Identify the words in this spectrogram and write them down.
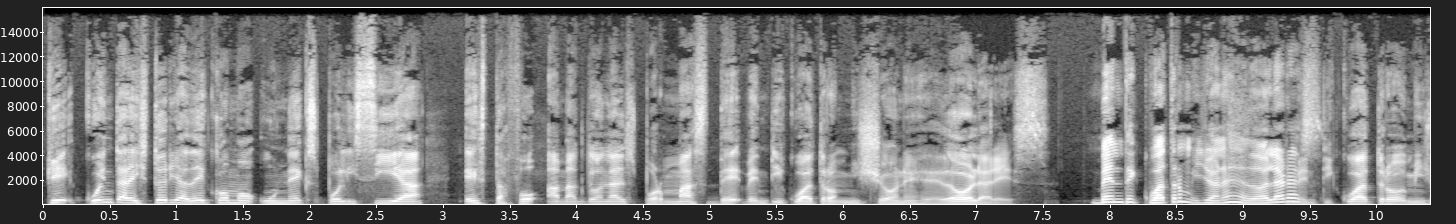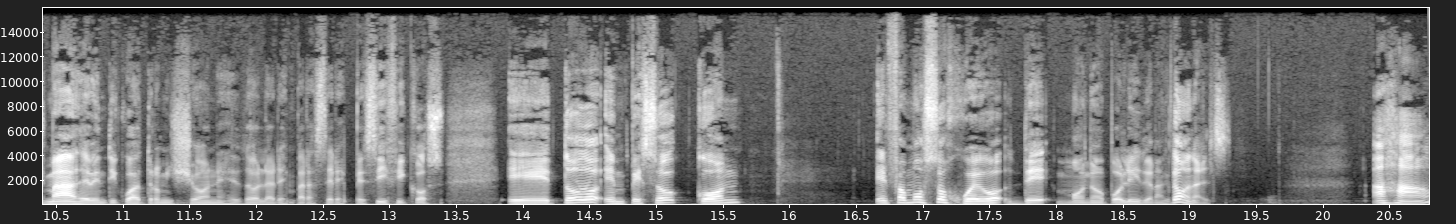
que cuenta la historia de cómo un ex policía estafó a McDonald's por más de 24 millones de dólares. 24 millones de dólares. 24, mi- más de 24 millones de dólares para ser específicos. Eh, todo empezó con el famoso juego de Monopoly de McDonald's. Ajá.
